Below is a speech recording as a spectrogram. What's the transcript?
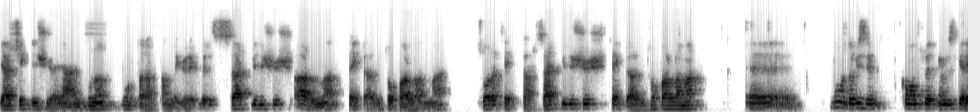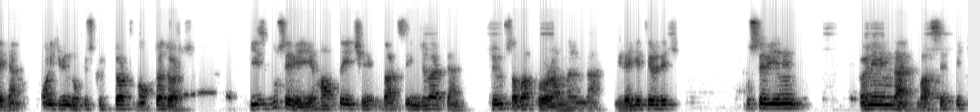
gerçekleşiyor. Yani bunu bu taraftan da görebiliriz. Sert bir düşüş ardından tekrar bir toparlanma. Sonra tekrar sert bir düşüş, tekrar bir toparlama. Ee, burada bizim kontrol etmemiz gereken 12.944.4. Biz bu seviyeyi hafta içi DAX'ı incelerken tüm sabah programlarında dile getirdik. Bu seviyenin öneminden bahsettik.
